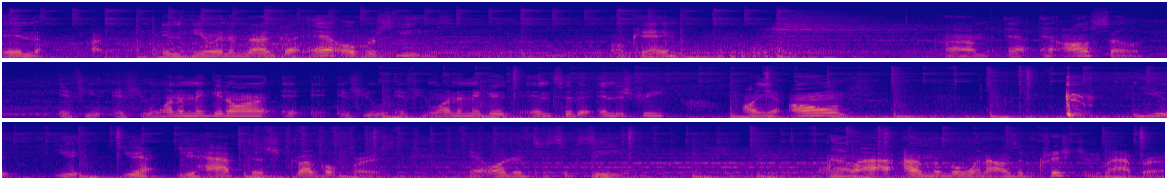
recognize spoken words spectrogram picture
in uh, in here in America and overseas. Okay. Um, and, also, if you if you want to make it on, if you if you want to make it into the industry on your own, you you you you have to struggle first in order to succeed. Um, I, I remember when I was a Christian rapper,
